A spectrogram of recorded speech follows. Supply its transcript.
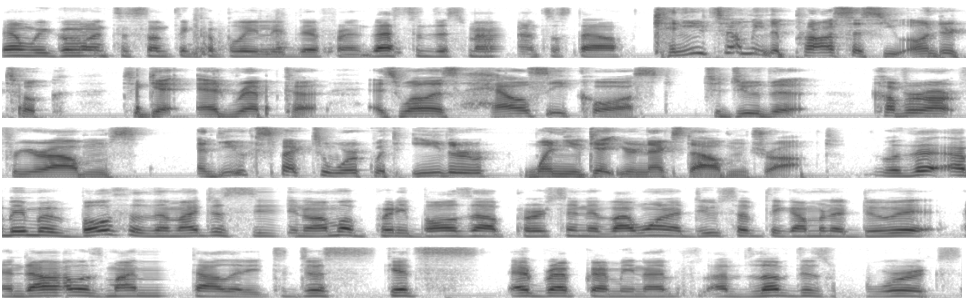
Then we go into something completely different. That's the dismantle style. Can you tell me the process you undertook to get Ed Repka as well as Halsey Cost to do the cover art for your albums? And do you expect to work with either when you get your next album dropped? Well, that, I mean, with both of them, I just, you know, I'm a pretty balls out person. If I want to do something, I'm gonna do it, and that was my mentality to just get Ed Repka. I mean, I've I've loved his works,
